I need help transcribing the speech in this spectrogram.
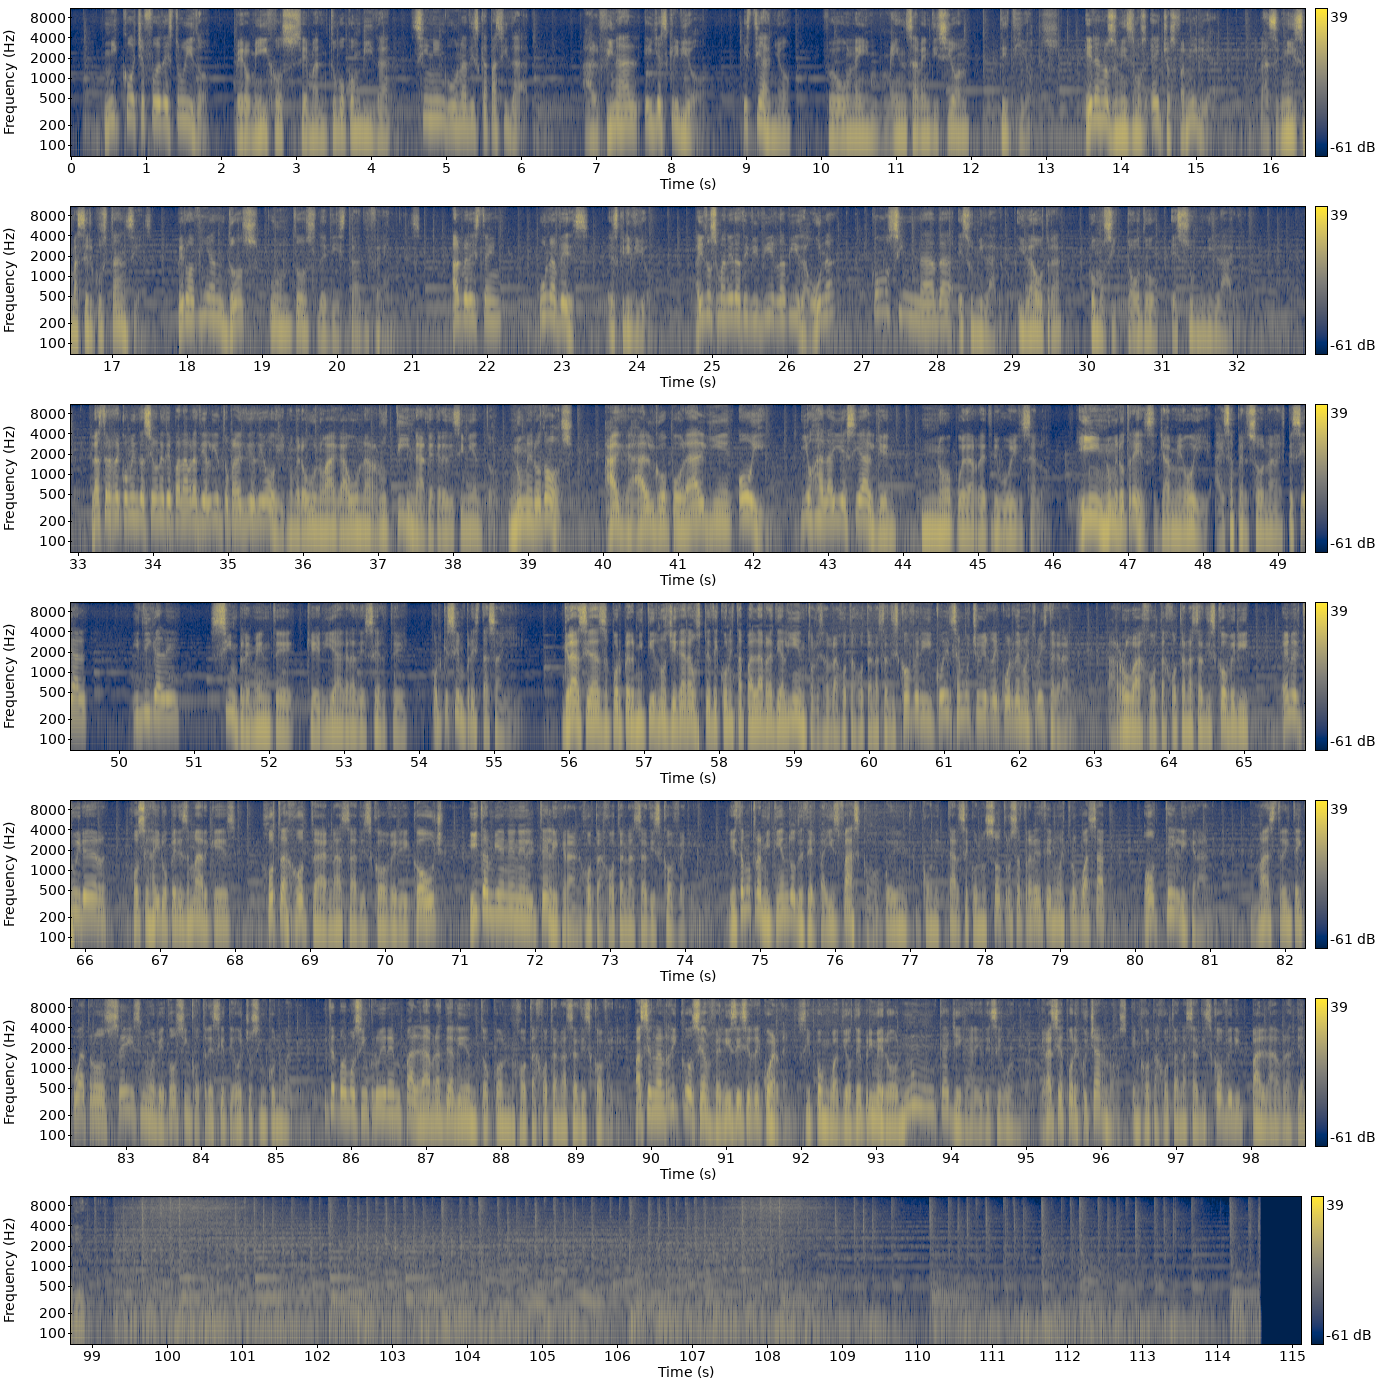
Mi coche fue destruido, pero mi hijo se mantuvo con vida sin ninguna discapacidad. Al final, ella escribió, este año fue una inmensa bendición de Dios. Eran los mismos hechos, familia, las mismas circunstancias, pero habían dos puntos de vista diferentes. Albert Einstein una vez escribió, hay dos maneras de vivir la vida, una como si nada es un milagro y la otra como si todo es un milagro. Las tres recomendaciones de palabras de aliento para el día de hoy. Número uno, haga una rutina de agradecimiento. Número dos, haga algo por alguien hoy y ojalá y ese alguien no pueda retribuírselo. Y número 3, llame hoy a esa persona especial y dígale simplemente quería agradecerte porque siempre estás allí. Gracias por permitirnos llegar a ustedes con esta palabra de aliento. Les habrá JJ NASA Discovery. Cuídense mucho y recuerden nuestro Instagram, arroba JJ NASA Discovery. En el Twitter, José Jairo Pérez Márquez, JJ NASA Discovery Coach y también en el Telegram JJ NASA Discovery. Y estamos transmitiendo desde el País Vasco. Pueden conectarse con nosotros a través de nuestro WhatsApp o Telegram. Más 34 692 537859. Y te podemos incluir en palabras de aliento con JJ NASA Discovery. Pasen al rico, sean felices y recuerden, si pongo a Dios de primero, nunca llegaré de segundo. Gracias por escucharnos en JJ NASA Discovery Palabras de Aliento.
